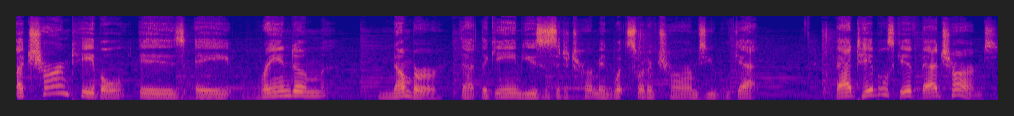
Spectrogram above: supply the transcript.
a charm table is a random number that the game uses to determine what sort of charms you will get. Bad tables give bad charms,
